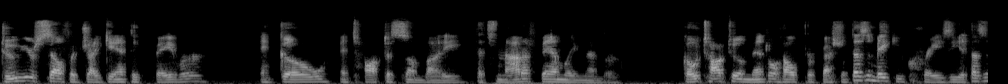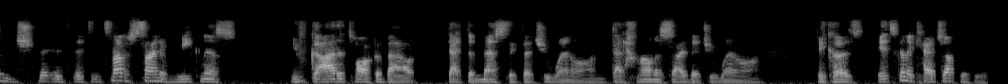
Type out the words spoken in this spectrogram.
do yourself a gigantic favor and go and talk to somebody that's not a family member. Go talk to a mental health professional. It doesn't make you crazy. It doesn't. It, it, it's not a sign of weakness. You've got to talk about that domestic that you went on, that homicide that you went on, because it's going to catch up with you.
